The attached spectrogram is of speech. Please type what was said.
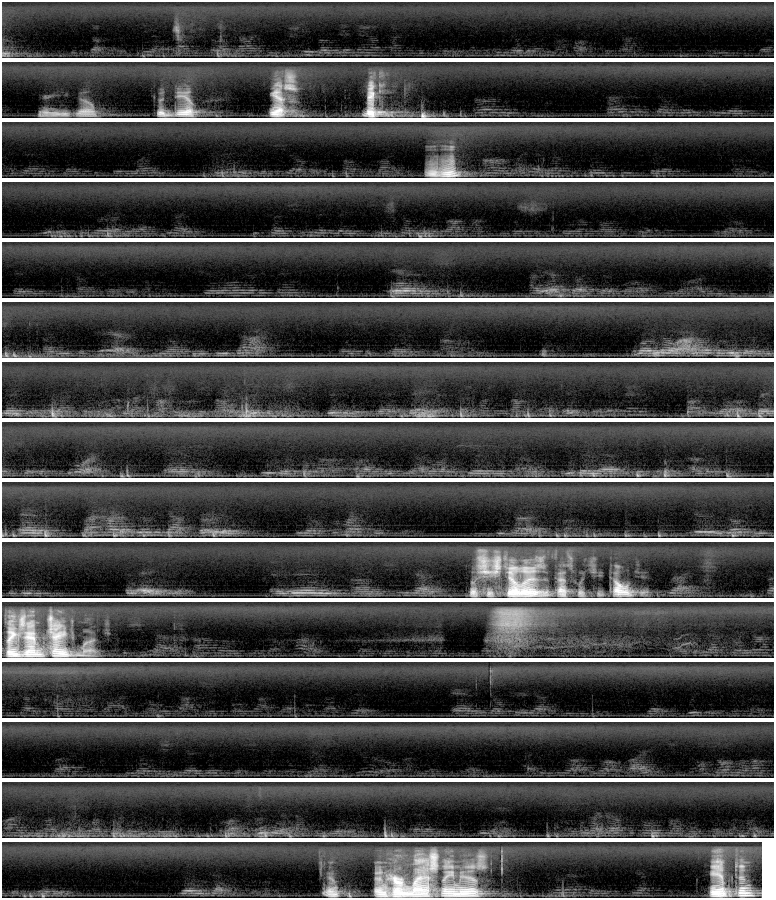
There you go. Good deal. Yes, Mickey. Mm-hmm. Well, she still is, if that's what she told you. Things haven't changed much. And, her last name is? Hampton?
